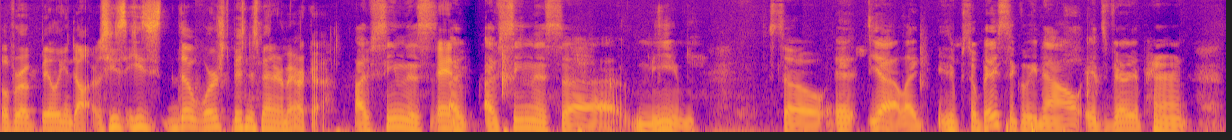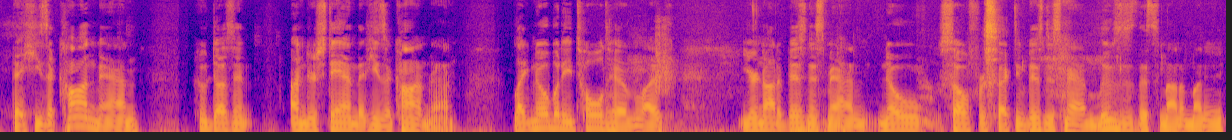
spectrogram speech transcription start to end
over a billion dollars. He's he's the worst businessman in America. I've seen this. And- I've, I've seen this uh, meme. So it, yeah, like so. Basically, now it's very apparent that he's a con man who doesn't understand that he's a con man. Like nobody told him like you're not a businessman. No self-respecting businessman loses this amount of money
